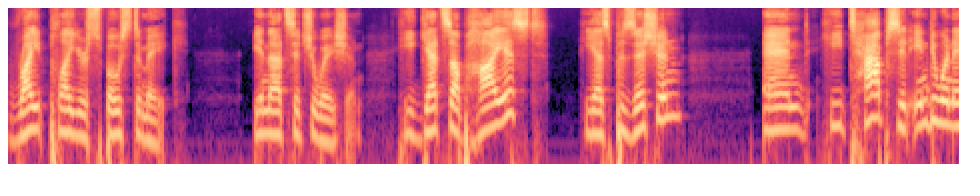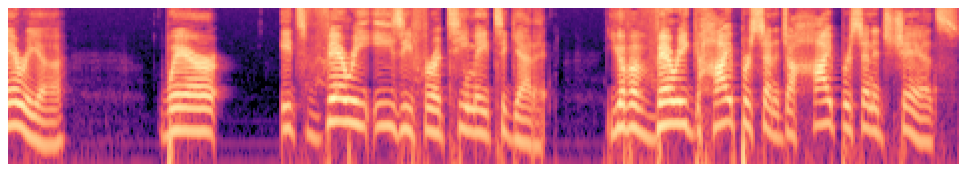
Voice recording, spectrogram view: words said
right play you're supposed to make in that situation. He gets up highest, he has position, and he taps it into an area where it's very easy for a teammate to get it. You have a very high percentage, a high percentage chance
